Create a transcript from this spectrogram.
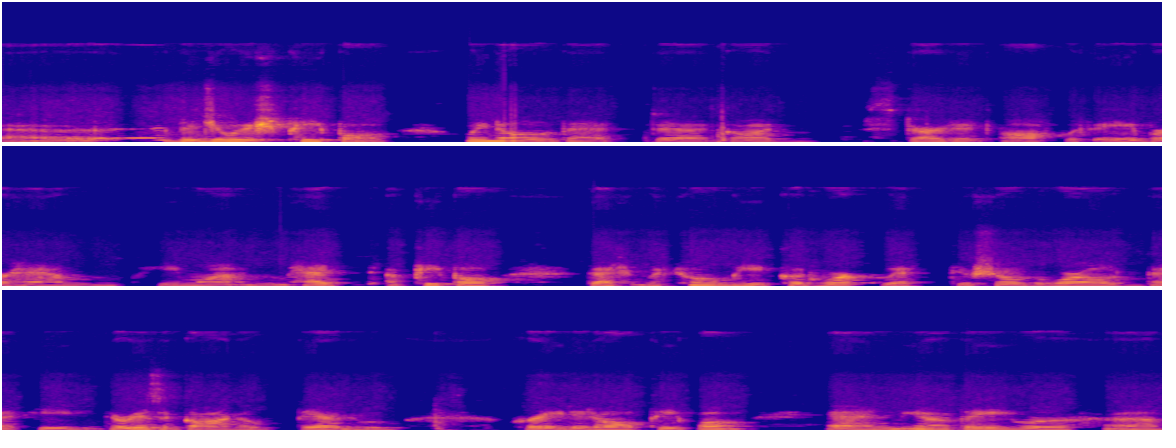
uh, the Jewish people. We know that uh, God started off with Abraham. He had a people that with whom he could work with to show the world that he there is a God out there who created all people. And you know they were uh,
